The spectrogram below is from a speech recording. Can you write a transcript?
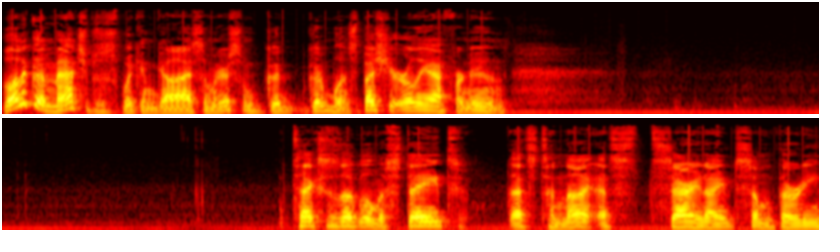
A lot of good matchups this weekend, guys. I mean, there's some good good ones, especially early afternoon. Texas Oklahoma State. That's tonight. That's Saturday night, seven thirty.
